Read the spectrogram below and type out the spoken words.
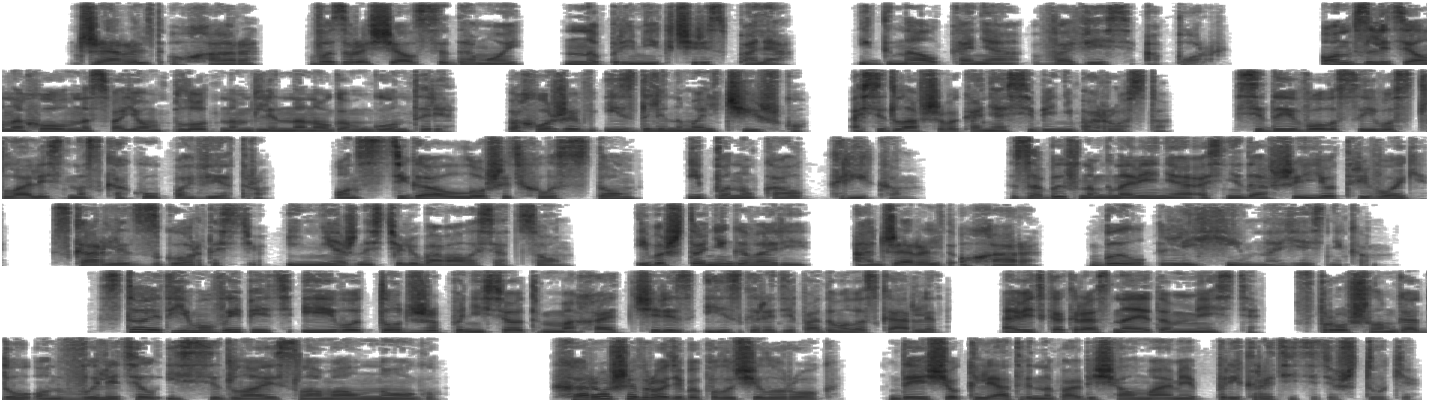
Джеральд О'Хара возвращался домой напрямик через поля и гнал коня во весь опор. Он взлетел на холм на своем плотном длинноногом гунтере, похожий в издали на мальчишку, оседлавшего коня себе не по росту. Седые волосы его стлались на скаку по ветру. Он стегал лошадь хлыстом и понукал криком. Забыв на мгновение о снедавшей ее тревоге, Скарлетт с гордостью и нежностью любовалась отцом, ибо что ни говори, а Джеральд О'Хара был лихим наездником. «Стоит ему выпить, и его тут же понесет махать через изгороди», — подумала Скарлетт. «А ведь как раз на этом месте в прошлом году он вылетел из седла и сломал ногу. Хороший вроде бы получил урок, да еще клятвенно пообещал маме прекратить эти штуки.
